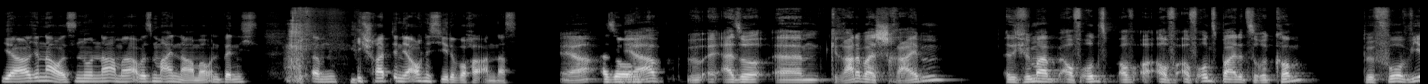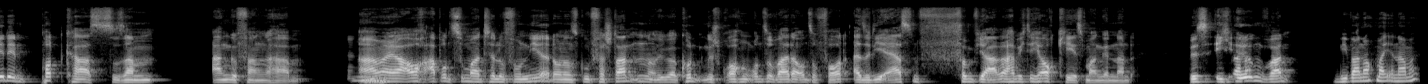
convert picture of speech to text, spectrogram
Ja, genau, es ist nur ein Name, aber es ist mein Name. Und wenn ich, ähm, ich schreibe den ja auch nicht jede Woche anders. Ja, Also- ja, also ähm, gerade bei Schreiben, also ich will mal auf uns, auf, auf, auf uns beide zurückkommen. Bevor wir den Podcast zusammen angefangen haben, haben wir ja auch ab und zu mal telefoniert und uns gut verstanden und über Kunden gesprochen und so weiter und so fort. Also die ersten fünf Jahre habe ich dich auch Käsmann genannt. Bis ich Ja. irgendwann, Wie war nochmal Ihr Name?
